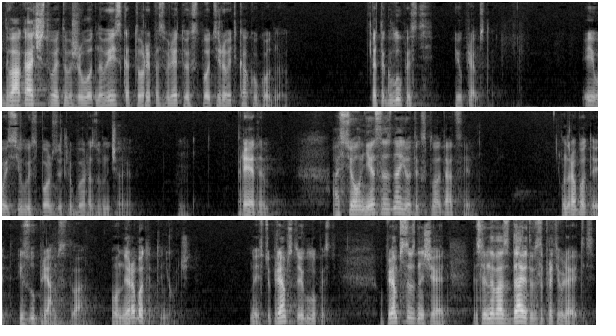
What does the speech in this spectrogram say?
Два качества этого животного есть, которые позволяют его эксплуатировать как угодно. Это глупость и упрямство. И его силу использует любой разумный человек. При этом осел не осознает эксплуатации. Он работает из упрямства. Он и работать-то не хочет. Но есть упрямство и глупость. Упрямство означает, если на вас давит, вы сопротивляетесь.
